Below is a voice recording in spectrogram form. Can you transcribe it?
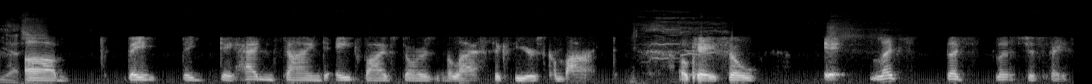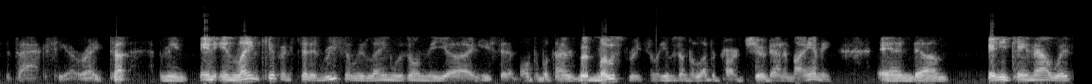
Yes. Um, they they they hadn't signed eight five stars in the last six years combined. Okay, so it, let's let's let's just face the facts here, right? I mean, and, and Lane Kiffin said it recently. Lane was on the, uh, and he said it multiple times, but most recently he was on the Le Batard show down in Miami, and um, and he came out with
